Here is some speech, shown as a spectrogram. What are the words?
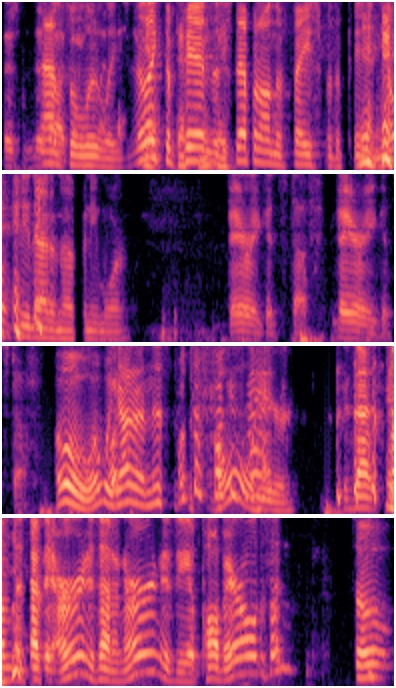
There's, there's not a better spine Absolutely. buster. I like the Yeah, pin, the stepping on the face for the pin. You don't see that enough anymore. Very good stuff. Very good stuff. Oh, what we What- got in this, what the this fuck is bowl that? here? Is that some? is that the urn? Is that an urn? Is he a Paul Bear all of a sudden? So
